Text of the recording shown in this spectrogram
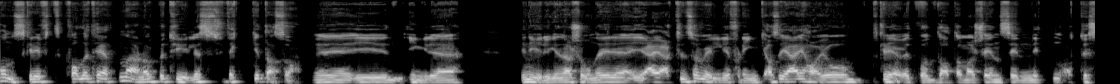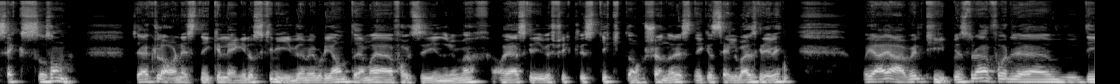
håndskriftkvaliteten er nok betydelig svekket altså, i yngre i nyere generasjoner. Jeg er ikke så veldig flink. Altså, jeg har jo skrevet på datamaskin siden 1986 og sånn. Så jeg klarer nesten ikke lenger å skrive med blyant, det må jeg faktisk innrømme. Og jeg skriver fryktelig stygt og skjønner nesten ikke selv hva jeg skriver. Og jeg er vel typisk, tror jeg, for eh, de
